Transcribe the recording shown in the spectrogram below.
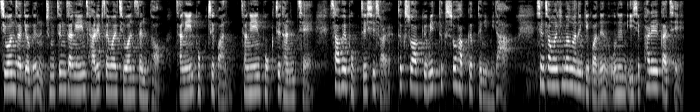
지원 자격은 중증장애인 자립생활지원센터, 장애인 복지관, 장애인 복지단체, 사회복지시설, 특수학교 및 특수학급 등입니다. 신청을 희망하는 기관은 오는 28일까지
